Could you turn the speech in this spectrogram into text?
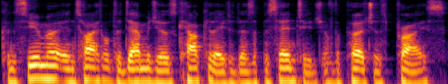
Consumer entitled to damages calculated as a percentage of the purchase price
